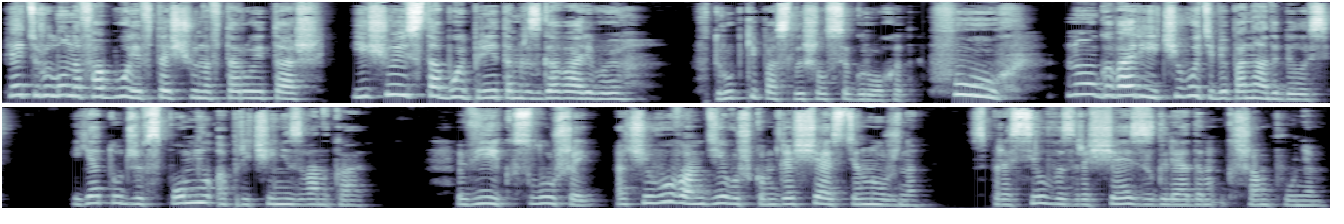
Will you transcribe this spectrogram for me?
Пять рулонов обоев тащу на второй этаж. Еще и с тобой при этом разговариваю». В трубке послышался грохот. «Фух! Ну, говори, чего тебе понадобилось?» Я тут же вспомнил о причине звонка. «Вик, слушай, а чего вам, девушкам, для счастья нужно?» — спросил, возвращаясь взглядом к шампуням.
